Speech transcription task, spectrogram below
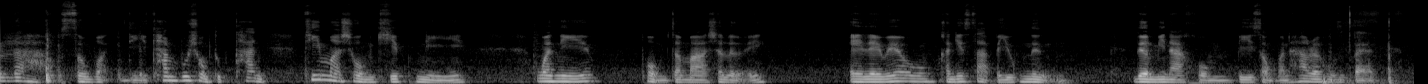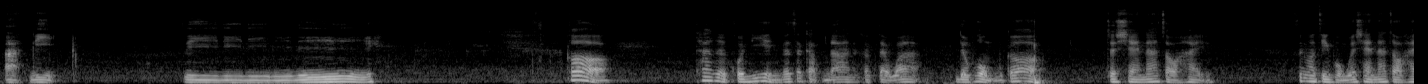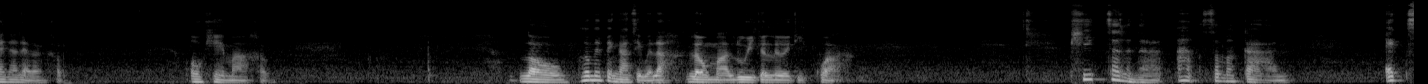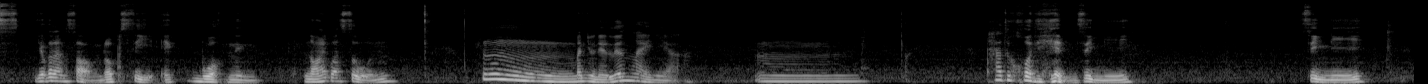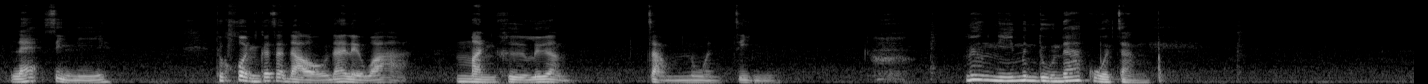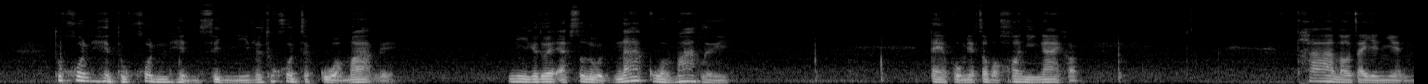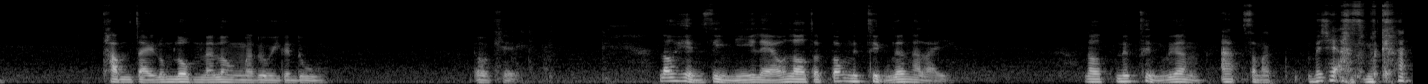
กราบสวัสดีท่านผู้ชมทุกท่านที่มาชมคลิปนี้ วันนี้ผมจะมาเฉลย A Level คณิตศาสตร์ประยุกต์หนึ่งเดือนมีนาคมปี 2568 อะ นี่ นี่นี่นี่นี่นี่ก็ถ้าเกิดคนที่เห็นก็จะกลับด้านนะครับ แต่ว่าเดี๋ยวผมก็จะแชร์หน้าจอให้ ซึ่งเอาจริงผมก็แชร์หน้าจอให้นั่นแหละครับ โอเคมาครับ เราเพื่อไม่เป็นการเสียเวลา เรามาลุยกันเลยดีกว่า พิจารณาอะสมการ x ยกกำลังสองลบ 4x บวก 1 น้อยกว่า 0 อืม มันอยู่ในเรื่องอะไรเนี่ย อืม ถ้าทุกคนเห็นสิ่งนี้ สิ่งนี้ และสิ่งนี้ ทุกคนก็จะเดาได้เลยว่า มันคือเรื่องจำนวนจริง เรื่องนี้มันดูน่ากลัวจัง ทุกคนเห็นทุกคนเห็นสิ่งนี้แล้วทุกคนจะกลัวมากเลย นี่ก็ด้วยแอบสูตรน่ากลัวมากเลย แต่ผมอยากจะบอกข้อนี้ง่ายครับ ถ้าเราใจเย็นๆทำใจล่มๆ แล้วลองมาดูกันดู โอเค เราเห็นสิ่งนี้แล้วเราจะต้องนึกถึงเรื่องอะไร เรานึกถึงเรื่องอะสมกไม่ใช่อะสมการ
